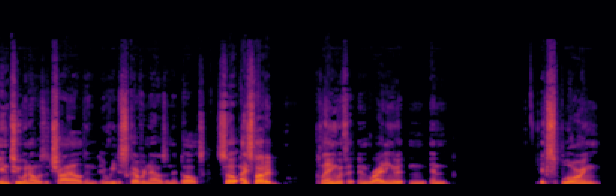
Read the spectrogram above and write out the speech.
into when I was a child and, and rediscover now as an adult. So I started playing with it and writing it and, and exploring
